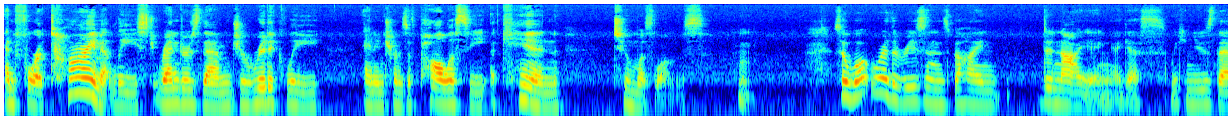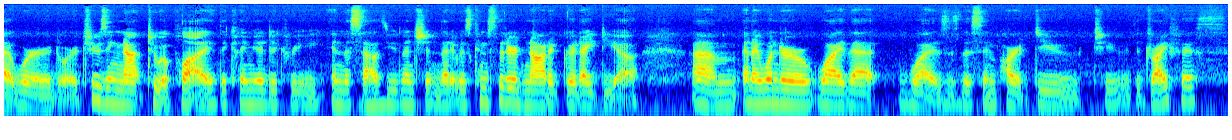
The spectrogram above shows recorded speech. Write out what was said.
and for a time at least renders them juridically and in terms of policy akin to Muslims. Hmm. So, what were the reasons behind denying, I guess we can use that word, or choosing not to apply the Crémieux Decree in the South? You mentioned that it was considered not a good idea. Um, and I wonder why that was. Is this in part due to the Dreyfus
